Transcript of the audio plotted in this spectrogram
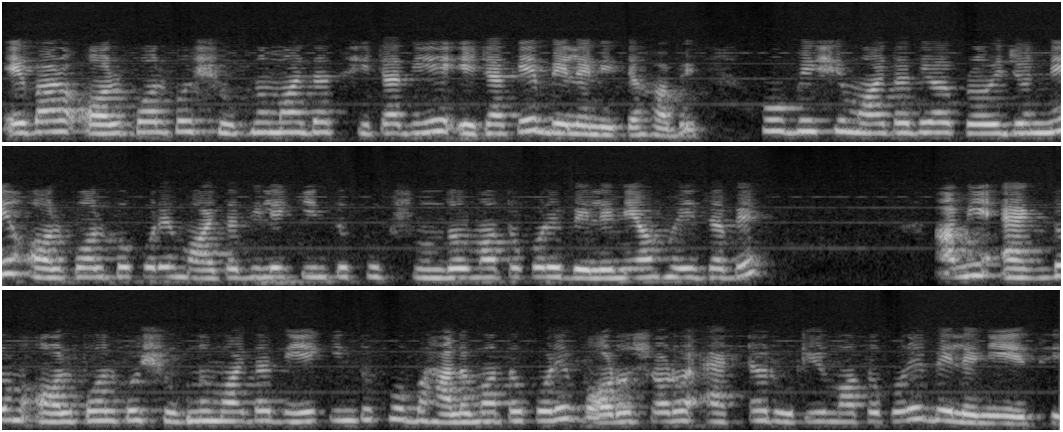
এবার অল্প অল্প শুকনো ময়দার ছিটা দিয়ে এটাকে বেলে নিতে হবে। খুব বেশি ময়দা দেওয়ার প্রয়োজন নেই, অল্প অল্প করে ময়দা দিলে কিন্তু খুব সুন্দর মতো করে বেলে নেওয়া হয়ে যাবে। আমি একদম অল্প অল্প শুকনো ময়দা দিয়ে কিন্তু খুব ভালো মতো করে বড় সড়ো একটা রুটির মতো করে বেলে নিয়েছি।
